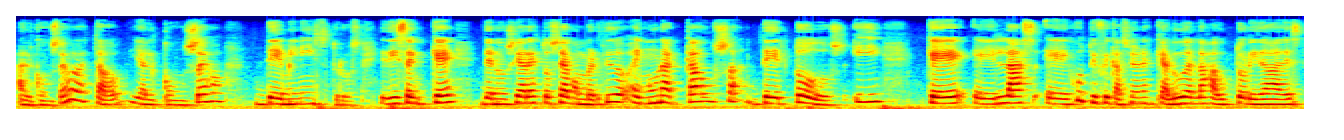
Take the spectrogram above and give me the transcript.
al Consejo de Estado y al Consejo de Ministros. Y dicen que denunciar esto se ha convertido en una causa de todos y que eh, las eh, justificaciones que aluden las autoridades,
